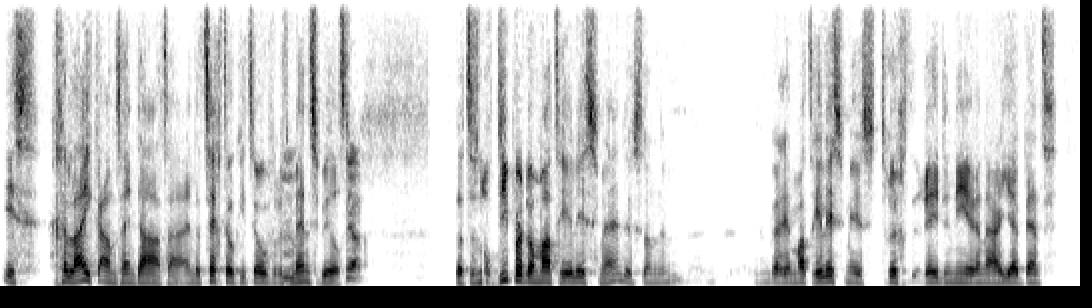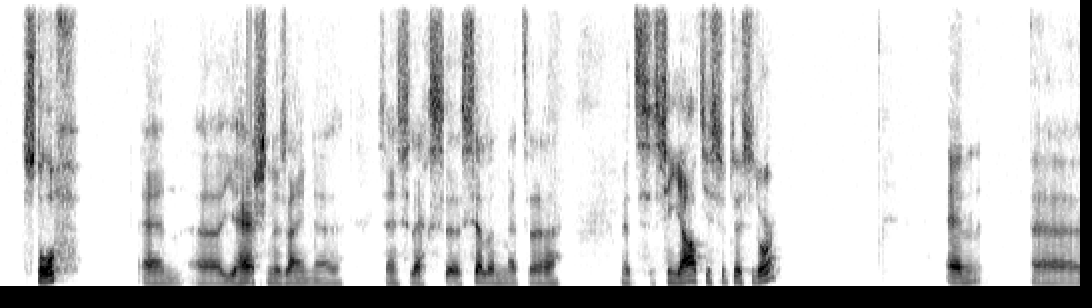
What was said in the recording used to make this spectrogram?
is gelijk aan zijn data. En dat zegt ook iets over het mm. mensbeeld. Ja. Dat is nog dieper dan materialisme. Hè. Dus dan, materialisme is terugredeneren naar jij bent stof en uh, je hersenen zijn, uh, zijn slechts uh, cellen met met signaaltjes ertussendoor. En uh,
